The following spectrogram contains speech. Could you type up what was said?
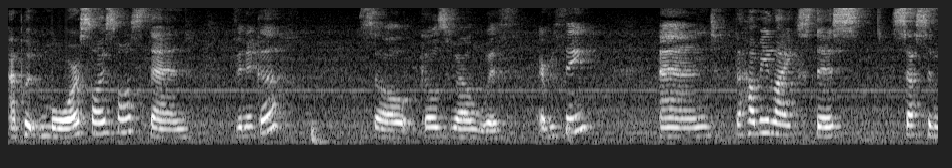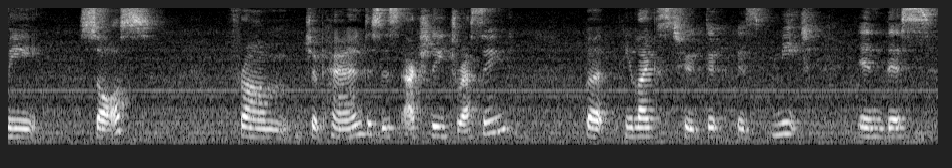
I put more soy sauce than vinegar so it goes well with everything. And the hubby likes this sesame sauce from Japan. This is actually dressing but he likes to dip his meat in this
